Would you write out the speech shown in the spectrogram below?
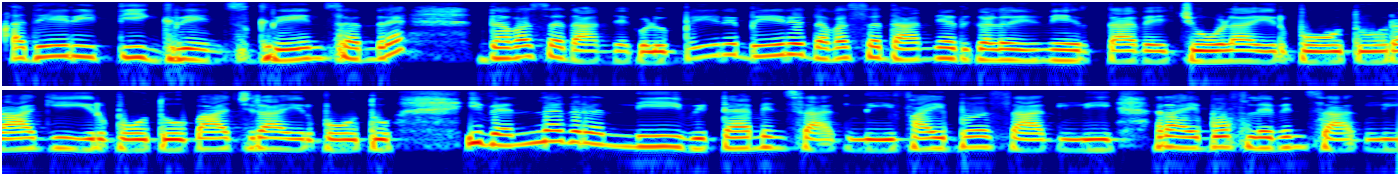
ಅದೇ ರೀತಿ ಗ್ರೇನ್ಸ್ ಗ್ರೇನ್ಸ್ ಅಂದ್ರೆ ದವಸ ಧಾನ್ಯಗಳು. ಬೇರೆ ಬೇರೆ ದವಸ ಧಾನ್ಯಗಳು ಇರ್ತಾವೆ? ಜೋಳ ಇರ್ಬೋದು, ರಾಗಿ ಇರ್ಬೋದು, ಬಾಜ್ರಾ ಇರ್ಬೋದು. ಇವೆಲ್ಲದರಲ್ಲಿ ವಿಟಮಿನ್ಸ್ ಆಗ್ಲಿ ಫೈಬರ್ಸ್ ಆಗ್ಲಿ ರೈಬೋಫ್ಲೆವಿನ್ಸ್ ಆಗ್ಲಿ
